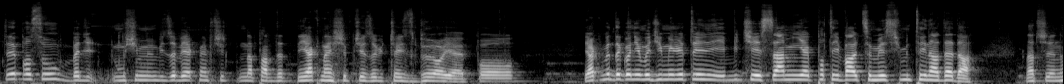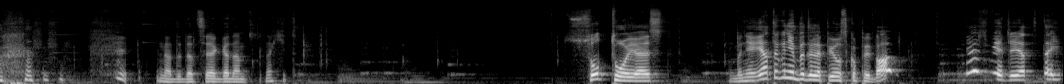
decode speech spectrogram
W ten sposób będzie, musimy widzowie jak najszybciej, naprawdę jak najszybciej zrobić tej zbroję, bo... Jak my tego nie będziemy mieli, to widzicie sami, jak po tej walce my jesteśmy tutaj na deda. Znaczy, no... na deda, co ja gadam, na hit. Co to jest? Bo nie, ja tego nie będę lepiej rozkopywał? Ja już wiecie, ja tutaj...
